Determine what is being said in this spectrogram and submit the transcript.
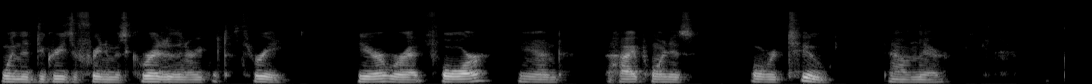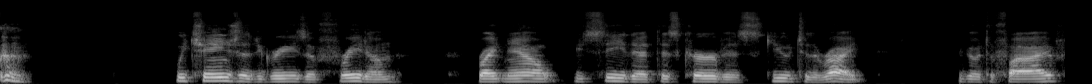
when the degrees of freedom is greater than or equal to 3. Here we're at 4 and the high point is over 2 down there. we change the degrees of freedom right now we see that this curve is skewed to the right. We go to five,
